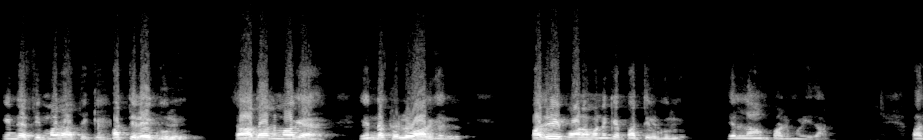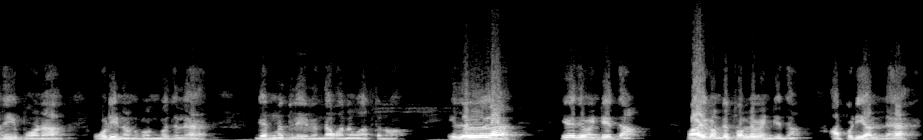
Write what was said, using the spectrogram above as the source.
இந்த சிம்ம ராசிக்கு பத்திலே குரு. சாதாரணமாக என்ன சொல்லுவார்கள்? பதவி போனவனுக்கு பத்தில் குரு. எல்லாம் பழமொழிதான். பதவி போனால் ஓடினவனுக்கு ஒன்பதில் ஜென்மத்தில் இருந்தால் வனவாசனம் இதெல்லாம் எழுத வேண்டியதுதான். வாய் கொண்டு சொல்ல வேண்டியதுதான். அப்படி அல்ல.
